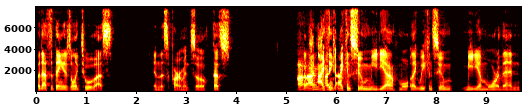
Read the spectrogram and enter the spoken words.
But that's the thing. There's only two of us in this apartment, so that's. I, I, I I'm- think I consume media more. Like we consume media more than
